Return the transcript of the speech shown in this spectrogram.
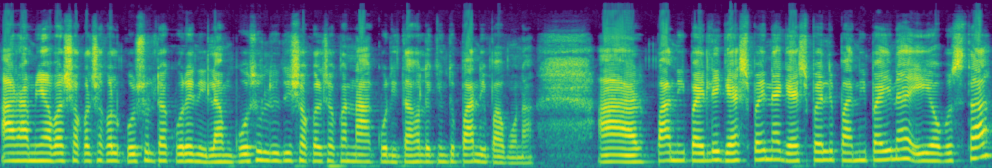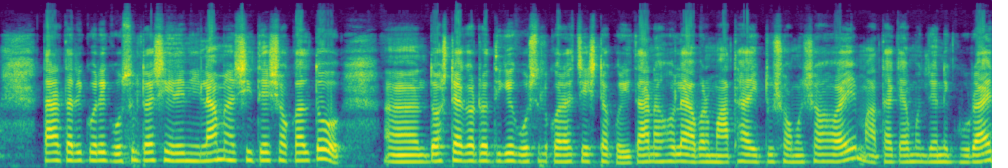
আর আমি আবার সকাল সকাল গোসলটা করে নিলাম। গোসল যদি সকাল সকাল না করি তাহলে কিন্তু পানি পাবো না। আর পানি পাইলে গ্যাস পাই না, গ্যাস পাইলে পানি পাই না, এই অবস্থা। তাড়াতাড়ি করে গোসলটা সেরে নিলাম। আর শীতের সকাল তো দশটা এগারোটার দিকে গোসল করার চেষ্টা করি। তা না হলে আবার মাথা একটু সমস্যা হয়, মাথা কেমন জানি ঘুরায়,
